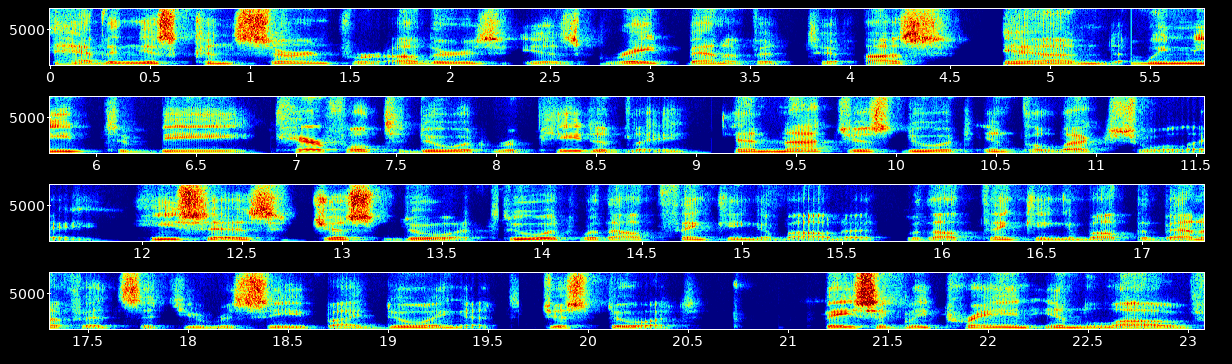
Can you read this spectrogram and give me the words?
having this concern for others is great benefit to us. And we need to be careful to do it repeatedly and not just do it intellectually. He says, just do it. Do it without thinking about it, without thinking about the benefits that you receive by doing it. Just do it. Basically, train in love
